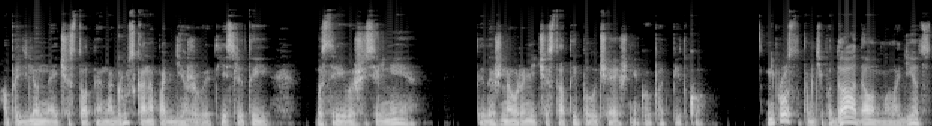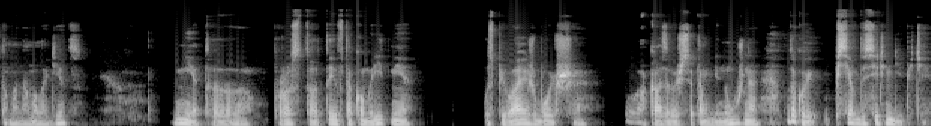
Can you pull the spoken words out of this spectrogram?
определенная частотная нагрузка, она поддерживает. Если ты быстрее, выше, сильнее, ты даже на уровне частоты получаешь некую подпитку. Не просто там типа да, да, он молодец, там она молодец. Нет, э, просто ты в таком ритме успеваешь больше, оказываешься там, где нужно. Ну, такой псевдо-серендипити,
